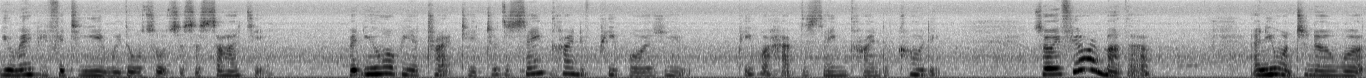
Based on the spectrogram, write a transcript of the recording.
you may be fitting in with all sorts of society, but you will be attracted to the same kind of people as you. People have the same kind of coding. So if you're a mother and you want to know what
